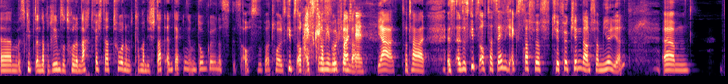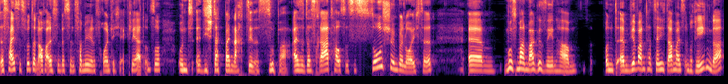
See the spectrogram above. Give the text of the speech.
Ähm, es gibt in der Bremen so tolle Nachtwächtertouren, damit kann man die Stadt entdecken im Dunkeln. Das ist auch super toll. Es gibt's auch Das extra kann ich mir für gut Kinder. vorstellen. Ja, total. Es, also es gibt's auch tatsächlich extra für, für Kinder und Familien. Ähm, das heißt, es wird dann auch alles so ein bisschen familienfreundlich erklärt und so. Und äh, die Stadt bei Nacht sehen ist super. Also das Rathaus es ist so schön beleuchtet. Ähm, muss man mal gesehen haben. Und ähm, wir waren tatsächlich damals im Regen da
